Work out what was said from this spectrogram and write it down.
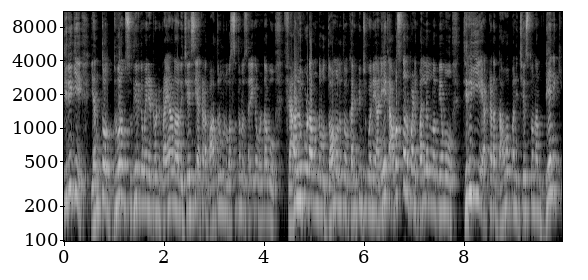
తిరిగి ఎంతో దూరం సుదీర్ఘమైనటువంటి ప్రయాణాలు చేసి అక్కడ బాత్రూములు వసతులు సరిగా ఉండవు ఫ్యాన్లు కూడా ఉండవు దోమలతో కనిపించుకొని అనేక అవస్థలు పడి పల్లెల్లో మేము తిరిగి అక్కడ దావ పని చేస్తున్నాం. దేనికి?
